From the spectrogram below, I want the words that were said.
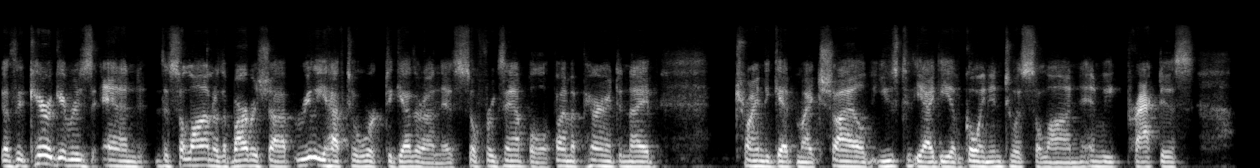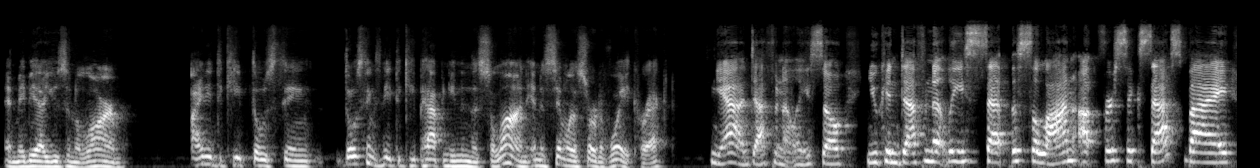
the caregivers and the salon or the barbershop really have to work together on this. So, for example, if I'm a parent and I'm trying to get my child used to the idea of going into a salon and we practice and maybe I use an alarm, I need to keep those things, those things need to keep happening in the salon in a similar sort of way, correct? Yeah, definitely. So you can definitely set the salon up for success by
